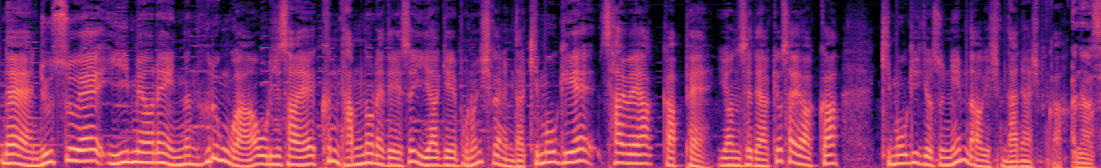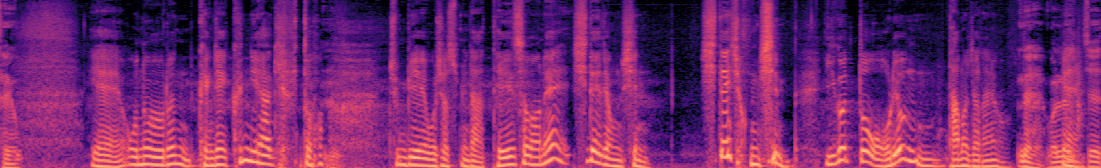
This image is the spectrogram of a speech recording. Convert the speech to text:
네, 뉴스의 이면에 있는 흐름과 우리 사회의 큰 담론에 대해서 이야기해 보는 시간입니다. 김호기의 사회학 카페, 연세대학교 사회학과 김호기 교수님 나와 계십니다. 안녕하십니까? 안녕하세요. 예, 오늘은 굉장히 큰 이야기를 또 준비해 오셨습니다. 대선의 시대 정신. 시대 정신. 이것도 어려운 단어잖아요. 네, 원래 예. 이제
